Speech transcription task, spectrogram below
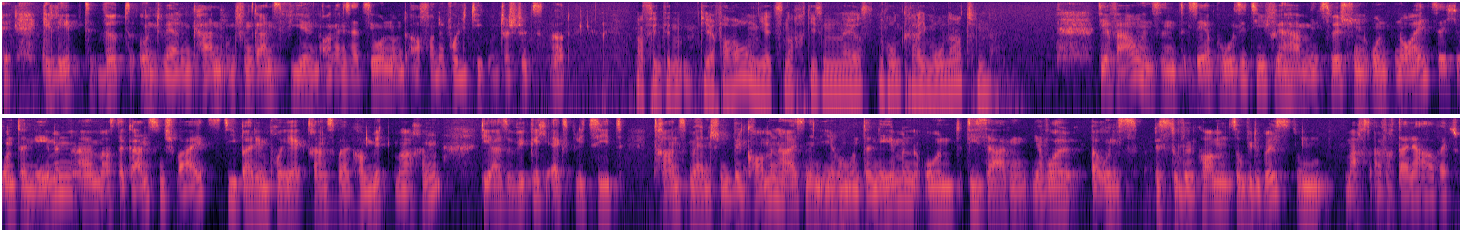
gelebt wird und werden kann und von ganz vielen Organisationen und auch von der Politik unterstützt wird. Was sind denn die Erfahrungen jetzt nach diesen ersten rund drei Monaten? Die Erfahrungen sind sehr positiv. Wir haben inzwischen rund 90 Unternehmen ähm, aus der ganzen Schweiz, die bei dem Projekt Transwelcom mitmachen, die also wirklich explizit Transmenschen willkommen heißen in ihrem Unternehmen und die sagen, jawohl, bei uns bist du willkommen, so wie du bist, du machst einfach deine Arbeit.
